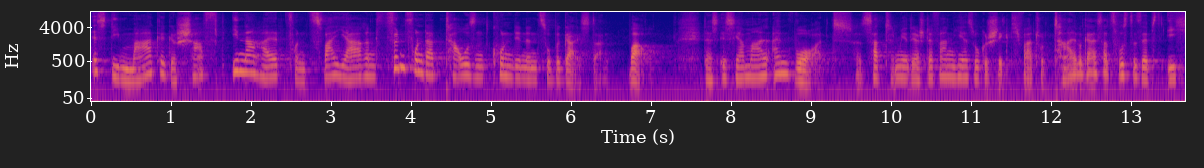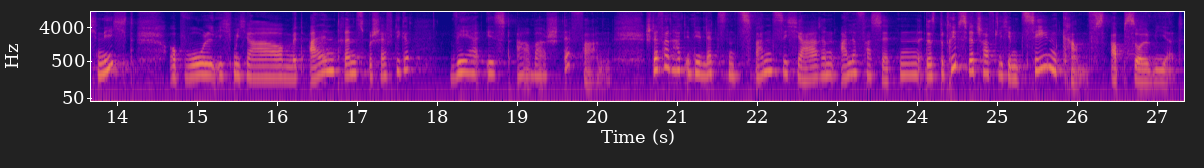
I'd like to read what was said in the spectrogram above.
es die Marke geschafft, innerhalb von zwei Jahren 500 1000 Kundinnen zu begeistern. Wow. Das ist ja mal ein Wort. Das hat mir der Stefan hier so geschickt. Ich war total begeistert. Das wusste selbst ich nicht, obwohl ich mich ja mit allen Trends beschäftige. Wer ist aber Stefan? Stefan hat in den letzten 20 Jahren alle Facetten des betriebswirtschaftlichen Zehnkampfs absolviert.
